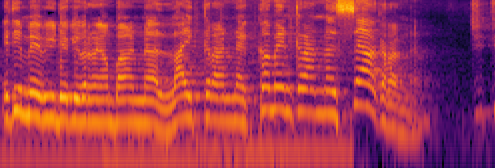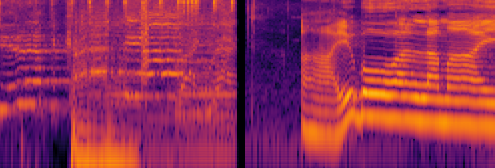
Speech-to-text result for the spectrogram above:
ඉතින් මේ වීඩියෝ කිවරනම් බන්න ලයි කරන්න කමෙන්ට් කරන්න සෑ කරන්න. ආයුබෝවන් ළමයි.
